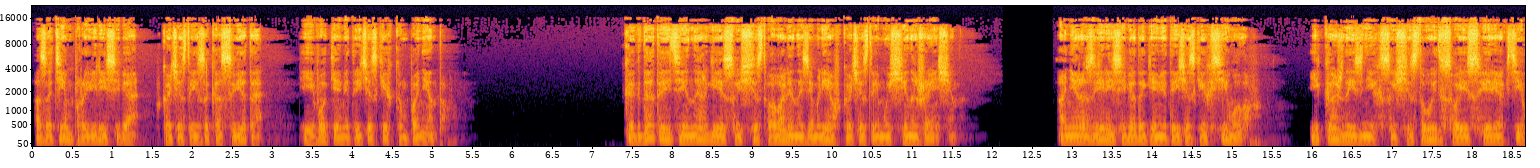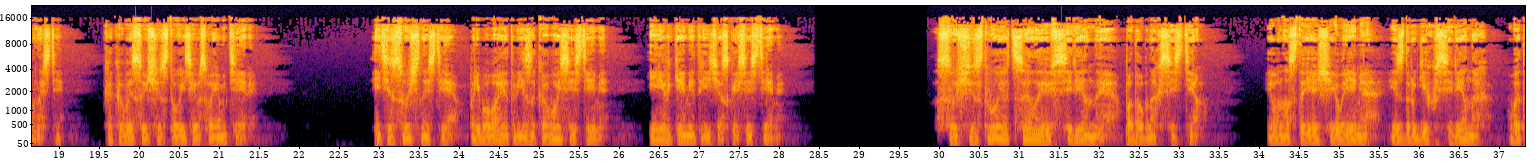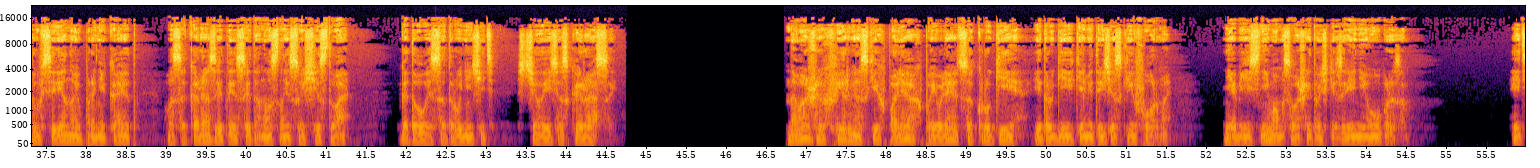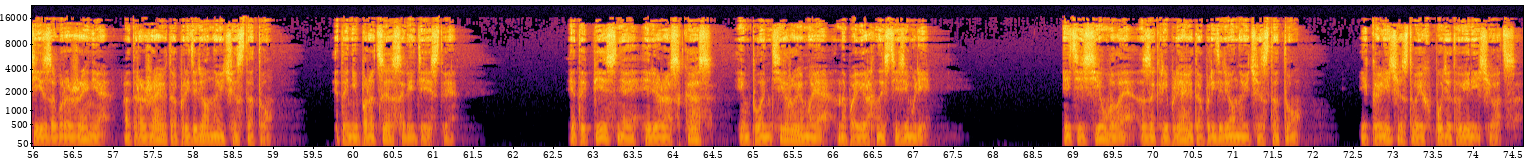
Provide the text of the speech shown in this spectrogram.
а затем проявили себя в качестве языка света и его геометрических компонентов. Когда-то эти энергии существовали на Земле в качестве мужчин и женщин – они развили себя до геометрических символов, и каждый из них существует в своей сфере активности, как и вы существуете в своем теле. Эти сущности пребывают в языковой системе или в геометрической системе. Существуют целые вселенные подобных систем, и в настоящее время из других вселенных в эту вселенную проникают высокоразвитые светоносные существа – готовые сотрудничать с человеческой расой. На ваших фермерских полях появляются круги и другие геометрические формы, необъяснимым с вашей точки зрения образом. Эти изображения отражают определенную частоту. Это не процесс или действие. Это песня или рассказ, имплантируемая на поверхности Земли – эти символы закрепляют определенную частоту, и количество их будет увеличиваться.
